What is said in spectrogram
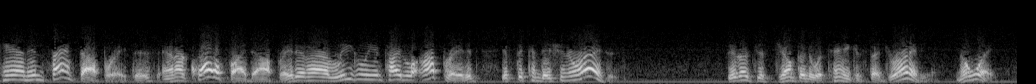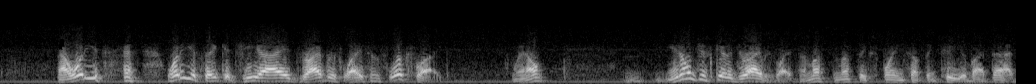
can in fact operate this and are qualified to operate and are legally entitled to operate it if the condition arises. You don't just jump into a tank and start driving it. No way. Now, what do you th- what do you think a GI driver's license looks like? Well, you don't just get a driver's license. I must must explain something to you about that.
